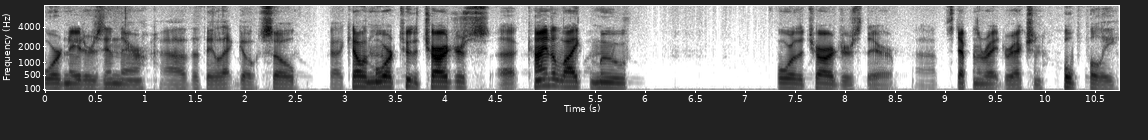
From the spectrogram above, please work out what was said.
coordinators in there uh, that they let go. So uh, Kellen Moore to the Chargers, uh, kind of like the move for the Chargers there. Uh, step in the right direction. Hopefully,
